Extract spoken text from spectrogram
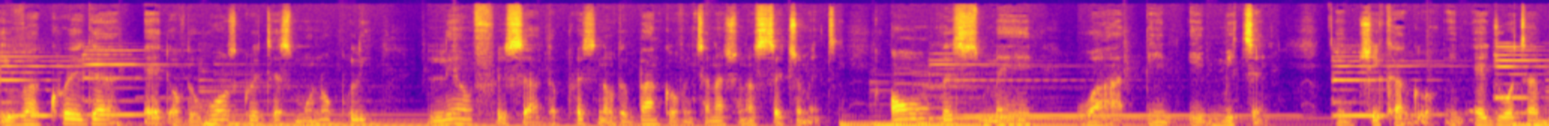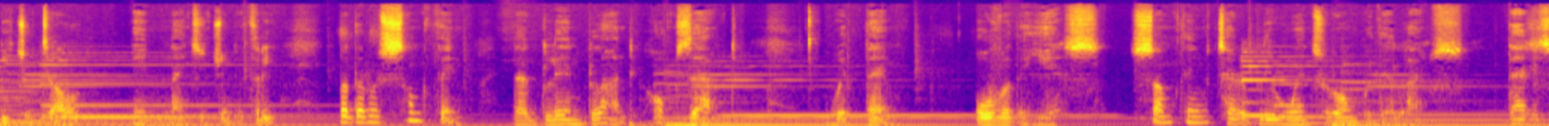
Ivar Kreuger, head of the world's greatest monopoly, Leon Fraser, the president of the Bank of International Settlement. All these men were in a meeting in Chicago in Edgewater Beach Hotel in 1923. But there was something that Glenn Bland observed with them over the years. Something terribly went wrong with their lives. That is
